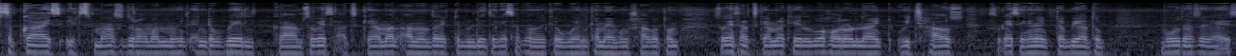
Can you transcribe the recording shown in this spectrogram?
What's up guys it's Masudur Rahman Mohit and welcome so guys আজকে আমার আনন্দের একটা ভিডিওতে গাইস আপনাদেরকে ওয়েলকাম এবং স্বাগতম। সো গাইস আজকে আমরা খেলব horror night witch house so guys এখানে একটা বিয়াদব বহুত আছে গাইস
